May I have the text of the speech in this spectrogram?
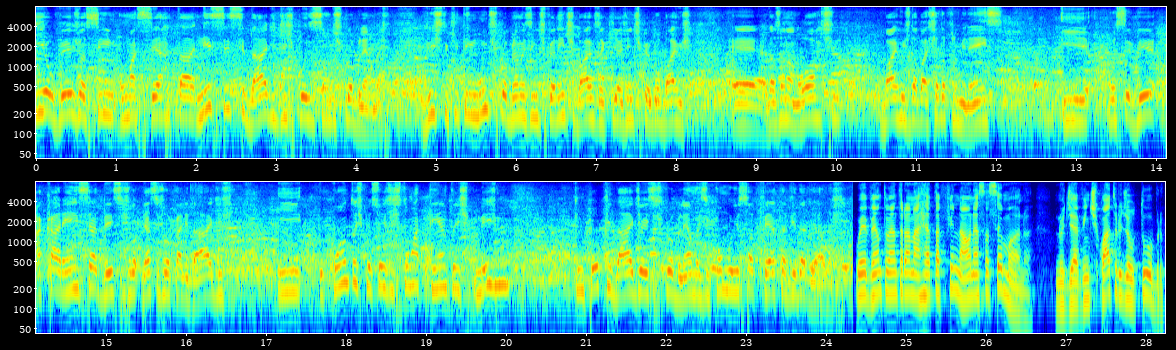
E eu vejo assim uma certa necessidade de exposição dos problemas, visto que tem muitos problemas em diferentes bairros aqui. A gente pegou bairros é, da Zona Norte, bairros da Baixada Fluminense, e você vê a carência desses, dessas localidades e o quanto as pessoas estão atentas, mesmo com pouca idade, a esses problemas e como isso afeta a vida delas. O evento entra na reta final nessa semana. No dia 24 de outubro,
